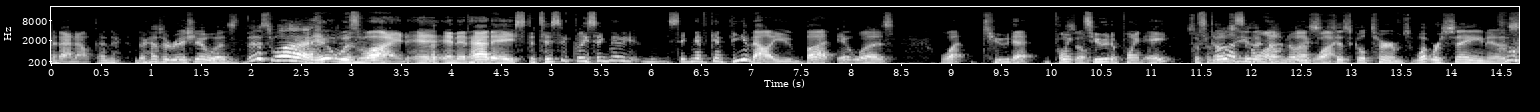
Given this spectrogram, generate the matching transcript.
the bad outcome. And their hazard ratio was this wide. It was wide, and, and it had a statistically significant, significant p-value, but it was what two to point two to point eight. So for Still those of you that one, don't know these statistical terms, what we're saying is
